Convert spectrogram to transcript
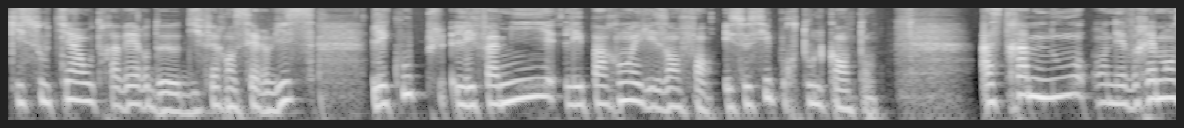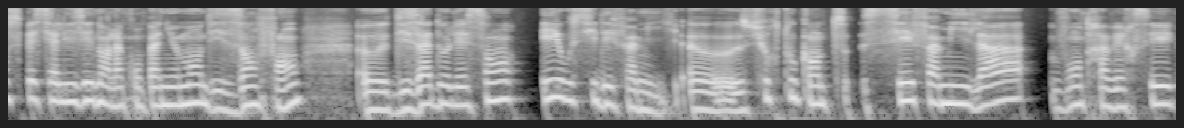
qui soutient au travers de différents services les couples, les familles, les parents et les enfants, et ceci pour tout le canton. Astram, nous, on est vraiment spécialisé dans l'accompagnement des enfants, euh, des adolescents et aussi des familles. Euh, surtout quand ces familles-là vont traverser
